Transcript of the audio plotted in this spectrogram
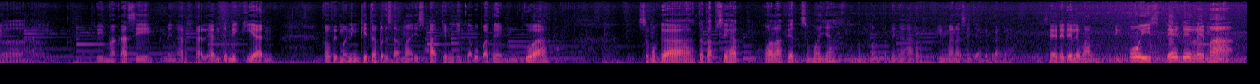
Ah. baik. Terima kasih mendengar sekalian. Demikian Coffee Morning kita bersama Is Hakim di Kabupaten Goa. Semoga tetap sehat walafiat semuanya teman-teman pendengar di mana saja Anda berada. Saya Dede Leman di Voice Dede Leman.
